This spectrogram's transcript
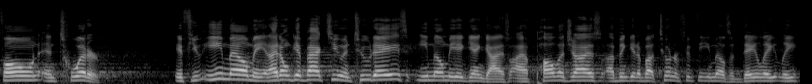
phone, and Twitter. If you email me and I don't get back to you in two days, email me again, guys. I apologize. I've been getting about 250 emails a day lately.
